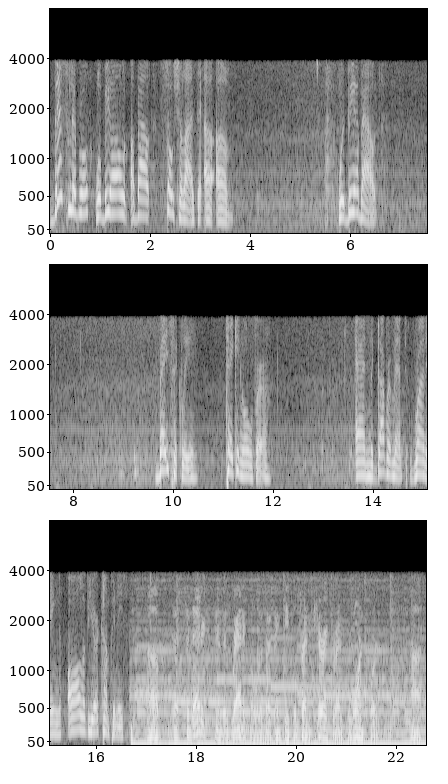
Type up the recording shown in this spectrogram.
This liberal will be all about socializing, uh, um, would be about basically taking over and the government running all of your companies. Uh, to that extent, as radical as I think people try to characterize the Warren Court, uh,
